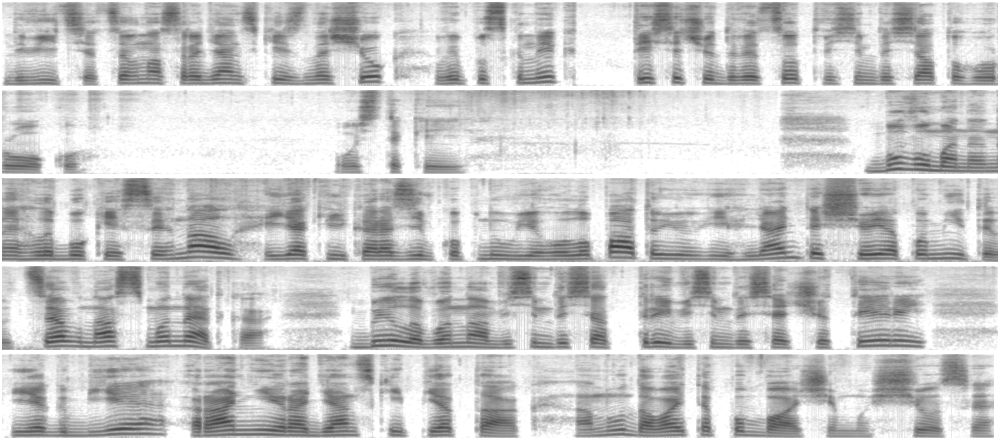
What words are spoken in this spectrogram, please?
Дивіться, це в нас радянський значок, випускник 1980 року. Ось такий. Був у мене неглибокий сигнал, я кілька разів копнув його лопатою, і гляньте, що я помітив. Це в нас монетка. Била вона 83-84, як б'є ранній радянський п'ятак. А ну, давайте побачимо, що це.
